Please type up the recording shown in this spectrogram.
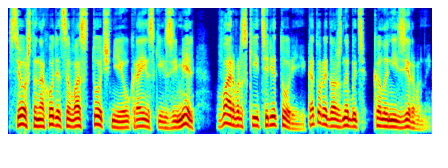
Все, что находится восточнее украинских земель, варварские территории, которые должны быть колонизированы.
